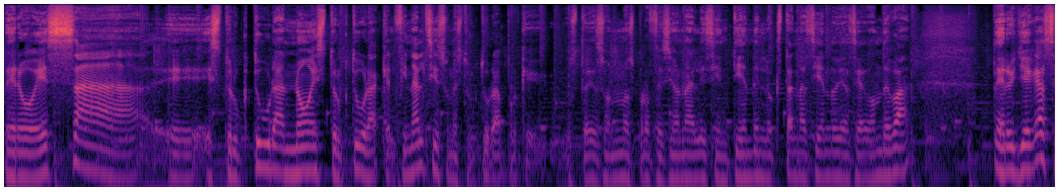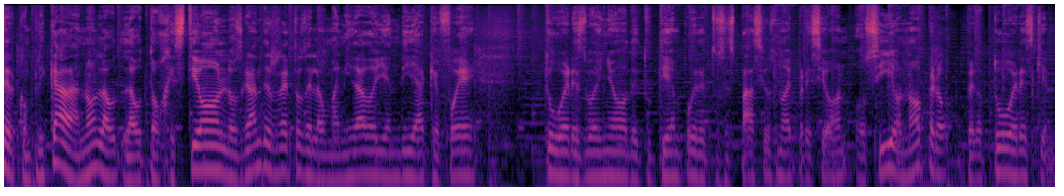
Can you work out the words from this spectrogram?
Pero esa eh, estructura, no estructura, que al final sí es una estructura porque ustedes son unos profesionales y entienden lo que están haciendo y hacia dónde va, pero llega a ser complicada, ¿no? La, la autogestión, los grandes retos de la humanidad hoy en día, que fue tú eres dueño de tu tiempo y de tus espacios, no hay presión, o sí o no, pero, pero tú eres quien,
